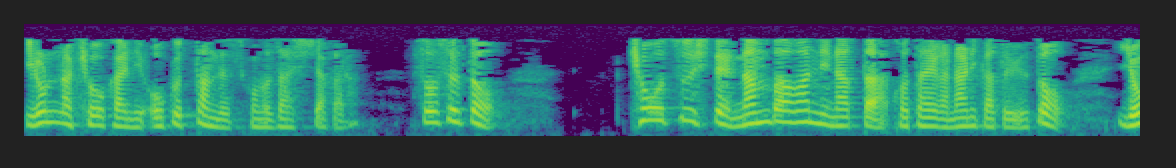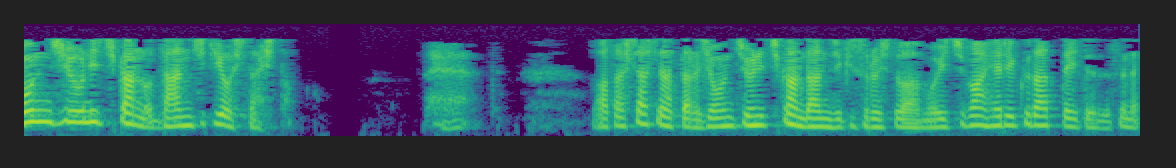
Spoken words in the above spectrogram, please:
いろんな教会に送ったんです、この雑誌社から。そうすると、共通してナンバーワンになった答えが何かというと、40日間の断食をした人。え私たちだったら40日間断食する人はもう一番減り下っていてですね、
